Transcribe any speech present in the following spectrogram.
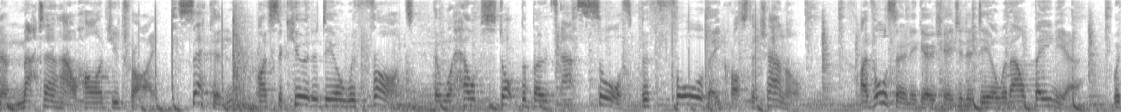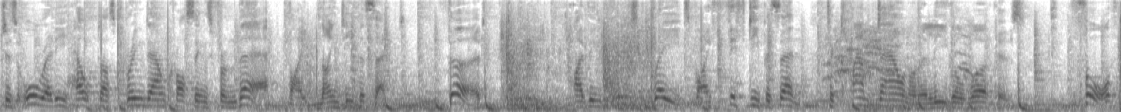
No matter how hard you try. Second, I've secured a deal with France that will help stop the boats at source before they cross the channel. I've also negotiated a deal with Albania, which has already helped us bring down crossings from there by 90%. Third, I've increased raids by 50% to clamp down on illegal workers. Fourth,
